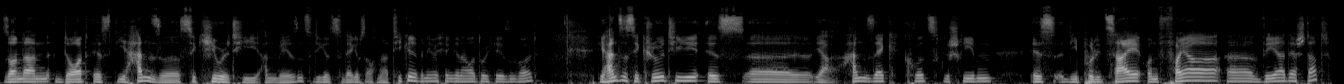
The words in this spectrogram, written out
sondern dort ist die Hanse Security anwesend. Zu, der gibt es auch einen Artikel, wenn ihr euch den genauer durchlesen wollt. Die Hanse Security ist, äh, ja, Hansek kurz geschrieben, ist die Polizei und Feuerwehr der Stadt.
